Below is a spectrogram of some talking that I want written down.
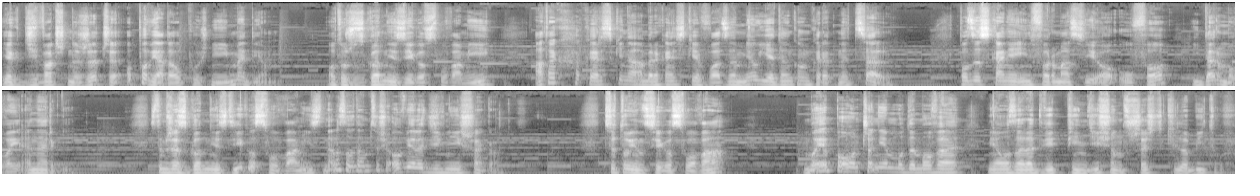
jak dziwaczne rzeczy opowiadał później mediom. Otóż zgodnie z jego słowami, atak hakerski na amerykańskie władze miał jeden konkretny cel: pozyskanie informacji o UFO i darmowej energii. Z tym, że zgodnie z jego słowami znalazł tam coś o wiele dziwniejszego. Cytując jego słowa, Moje połączenie modemowe miało zaledwie 56 kilobitów.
